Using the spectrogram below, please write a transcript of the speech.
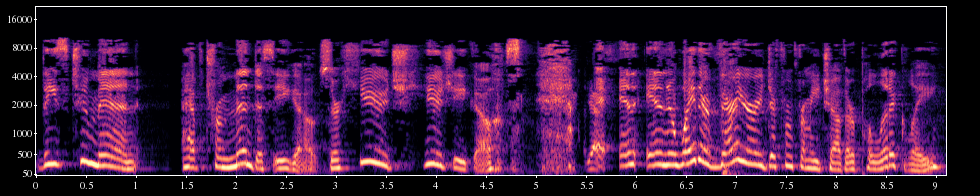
these two men have tremendous egos. They're huge, huge egos. Yes. And, and in a way, they're very, very different from each other politically.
